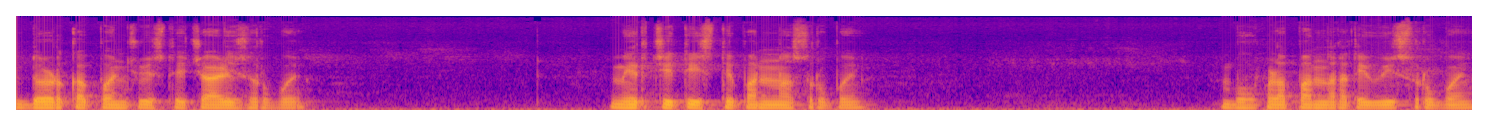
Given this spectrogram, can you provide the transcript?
दोडका पंचवीस ते चाळीस रुपये. मिरची तीस ते पन्नास रुपये. भोपळा पंधरा ते वीस रुपये.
